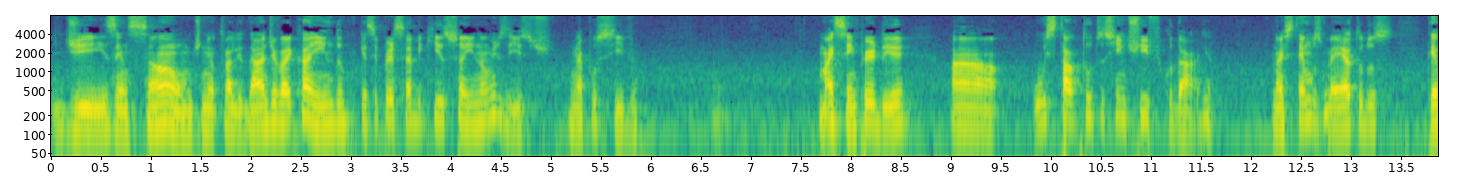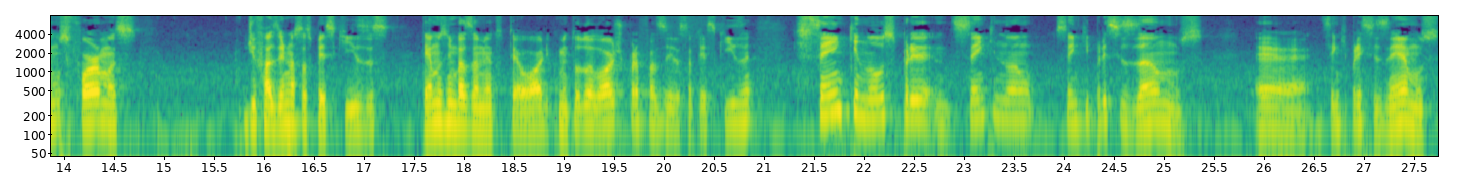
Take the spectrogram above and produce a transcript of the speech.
de isenção, de neutralidade vai caindo, porque se percebe que isso aí não existe, não é possível mas sem perder a, o estatuto científico da área. Nós temos métodos, temos formas de fazer nossas pesquisas, temos embasamento teórico, metodológico para fazer essa pesquisa, sem que nos pre, sem que não, sem que precisamos, é, sem que precisemos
